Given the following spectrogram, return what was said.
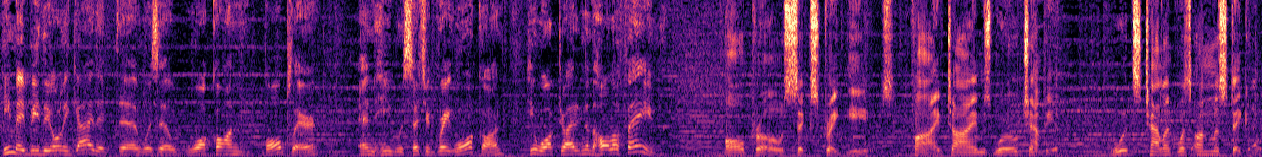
He may be the only guy that uh, was a walk-on ball player, and he was such a great walk-on, he walked right into the Hall of Fame. All pro six straight years, five times world champion. Wood's talent was unmistakable,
